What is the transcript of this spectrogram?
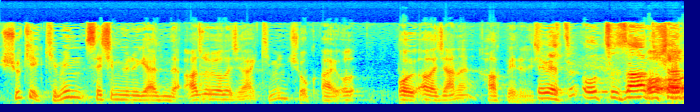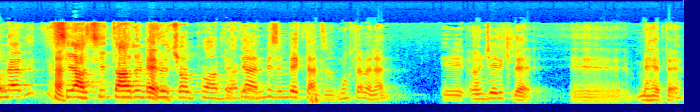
şu ki kimin seçim günü geldiğinde az oy olacağı, kimin çok ay- oy alacağını halk belirleyecek. Evet o tuzağa O- o- düşenler siyasi tarihimizde Evet. çok varlar. Evet, yani bizim beklentimiz muhtemelen e, öncelikle e, MHP,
